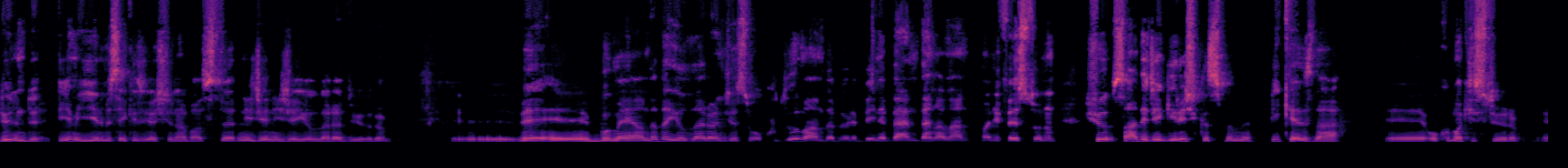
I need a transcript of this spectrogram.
dündü değil mi? 28 yaşına bastı. Nice nice yıllara diyorum. Ee, ve e, bu meyanda da yıllar öncesi okuduğum anda böyle beni benden alan manifestonun şu sadece giriş kısmını bir kez daha e, okumak istiyorum. E,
